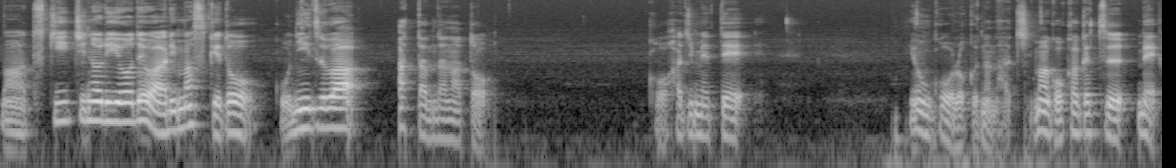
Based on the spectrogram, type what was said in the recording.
まあ月1の利用ではありますけどこうニーズはあったんだなとこう始めて45678まあ5ヶ月目。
